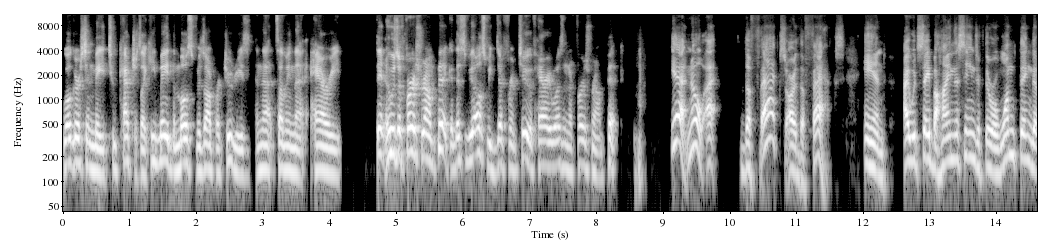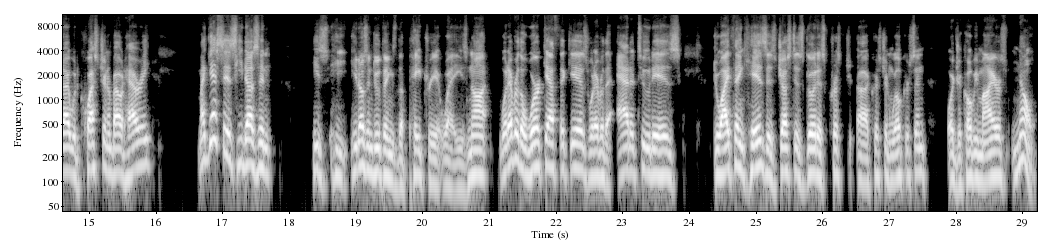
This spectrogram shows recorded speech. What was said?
Wilkerson made two catches. Like he made the most of his opportunities, and that's something that Harry didn't. Who's a first round pick, and this would also be different too if Harry wasn't a first round pick. Yeah, no, I, the facts are the facts. And I would say behind the scenes, if there were one thing that I would question about Harry, my guess is he doesn't he's he he doesn't do things the Patriot way. He's not whatever the work ethic is, whatever the attitude is. Do I think his is just as good as Chris, uh, Christian Wilkerson or Jakobi Meyers? No,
